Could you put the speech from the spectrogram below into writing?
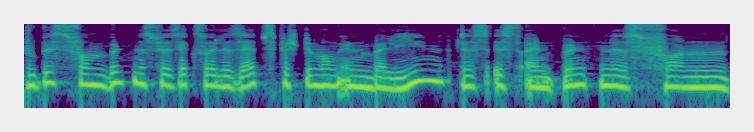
Du bist vom Bündnis für sexuelle Selbstbestimmung in Berlin. Das ist ein Bündnis von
